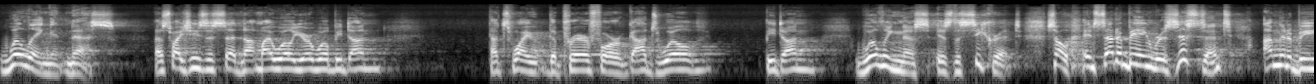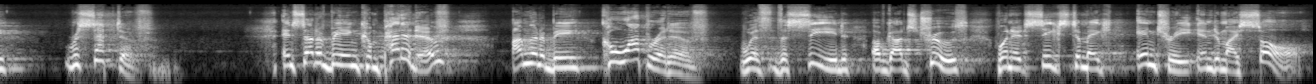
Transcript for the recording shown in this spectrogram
willingness. That's why Jesus said, Not my will, your will be done. That's why the prayer for God's will be done. Willingness is the secret. So instead of being resistant, I'm going to be receptive. Instead of being competitive, I'm going to be cooperative with the seed of God's truth when it seeks to make entry into my soul.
